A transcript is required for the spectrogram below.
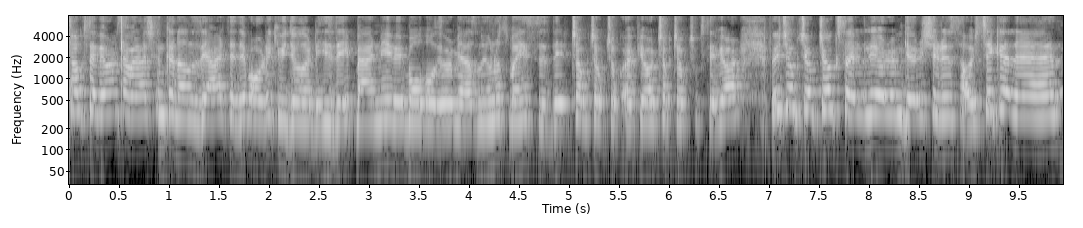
çok seviyorum. Sever Aşkın kanalını ziyaret edip oradaki videoları da izleyip beğenmeyi ve bol bol yorum yazmayı unutmayın. Sizleri çok çok çok öpüyor. Çok çok çok seviyor. Ve çok çok çok sarılıyorum. Görüşürüz. Hoşçakalın.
